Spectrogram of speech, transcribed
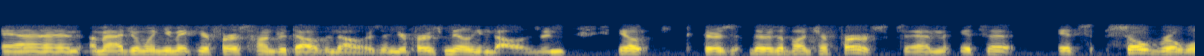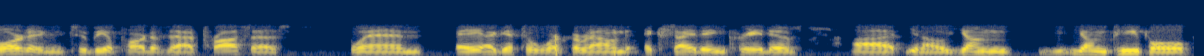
and imagine when you make your first hundred thousand dollars and your first million dollars. And, you know, there's, there's a bunch of firsts and it's a, it's so rewarding to be a part of that process when a I get to work around exciting, creative, uh, you know, young young people.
